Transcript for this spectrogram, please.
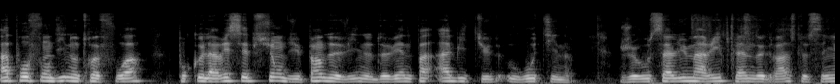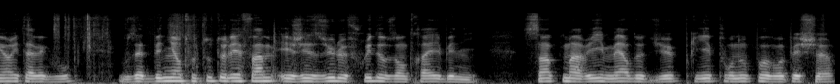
Approfondis notre foi pour que la réception du pain de vie ne devienne pas habitude ou routine. Je vous salue Marie, pleine de grâce, le Seigneur est avec vous. Vous êtes bénie entre toutes les femmes, et Jésus, le fruit de vos entrailles, est béni. Sainte Marie, Mère de Dieu, priez pour nous pauvres pécheurs,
